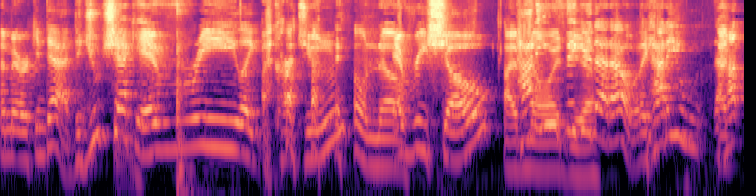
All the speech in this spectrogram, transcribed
American Dad. Did you check every like cartoon? Oh no. Every show? I have how do you idea. figure that out? Like, how do you? How,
